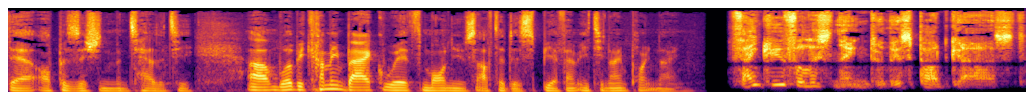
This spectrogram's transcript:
their opposition mentality. Um, we'll be coming back with more news after this, BFM 89.9. Thank you for listening to this podcast.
